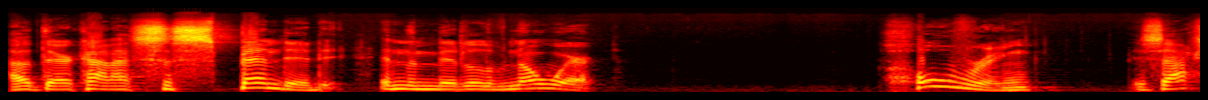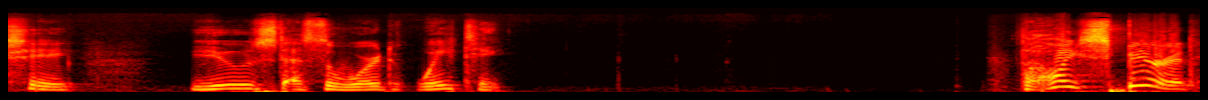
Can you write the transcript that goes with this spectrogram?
out there, kind of suspended in the middle of nowhere. Hovering is actually used as the word waiting. The Holy Spirit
